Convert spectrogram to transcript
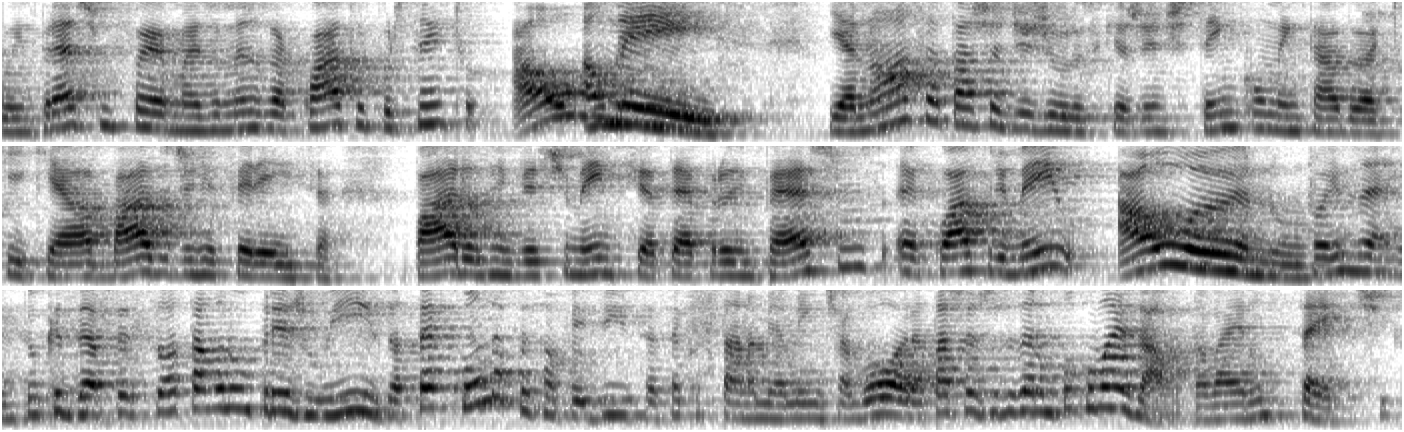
O empréstimo foi mais ou menos a 4% ao, ao mês. mês. E a nossa taxa de juros que a gente tem comentado aqui, que é a base de referência para os investimentos e até para os empréstimos é 4,5 ao ano. Pois é, então quer dizer, a pessoa estava num prejuízo, até quando a pessoa fez isso, essa que está na minha mente agora, a taxa de juros era um pouco mais alta, vai, era um 7.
